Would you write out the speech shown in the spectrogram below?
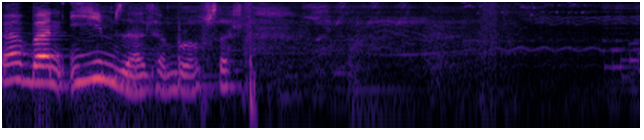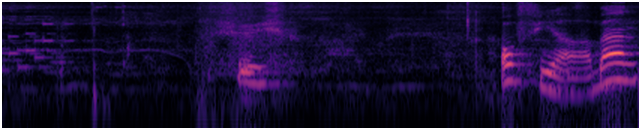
Ya ben iyiyim zaten Brawl Of ya ben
